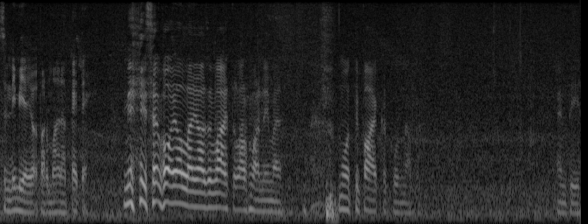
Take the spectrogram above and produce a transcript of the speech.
Sen nimi ei ole varmaan enää Pete. Niin se voi olla joo, se vaihtui varmaan nimen. Muutti paikkakunnalta. En tiedä.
